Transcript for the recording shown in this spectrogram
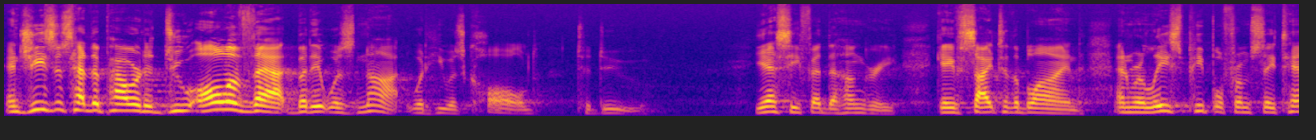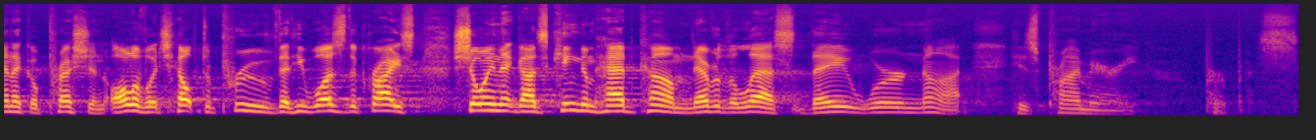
And Jesus had the power to do all of that, but it was not what he was called to do. Yes, he fed the hungry, gave sight to the blind, and released people from satanic oppression, all of which helped to prove that he was the Christ, showing that God's kingdom had come. Nevertheless, they were not his primary purpose.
